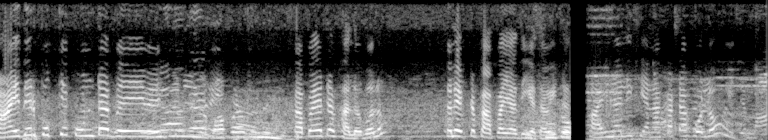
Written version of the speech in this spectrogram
মায়েদের পক্ষে কোনটা পাপায়াটা ভালো বলো? তাহলে একটা পাপায়া দিয়ে দাও এটা ফাইনালি কেনাকাটা হলো, এই যে মা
